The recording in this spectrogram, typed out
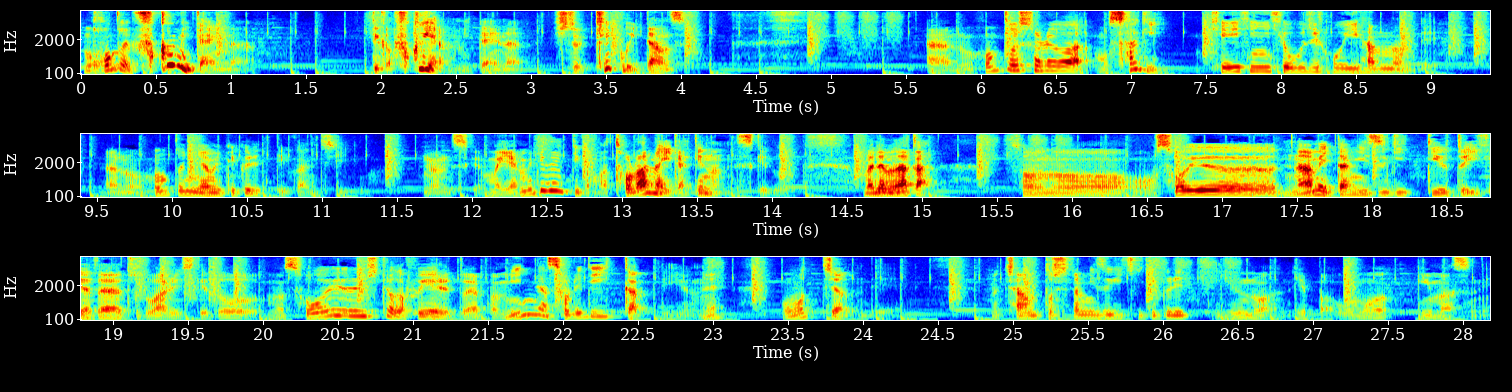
もう本当に服みたいなてか服やんみたいな人結構いたんですよあの本当にそれはもう詐欺景品表示法違反なんで、あの、本当にやめてくれっていう感じなんですけど、まあやめてくれっていうか、まあ取らないだけなんですけど、まあでもなんか、その、そういう舐めた水着っていうと言い方はちょっと悪いですけど、まあ、そういう人が増えるとやっぱみんなそれでいいかっていうね、思っちゃうんで、まあ、ちゃんとした水着着てくれっていうのはやっぱ思いますね。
